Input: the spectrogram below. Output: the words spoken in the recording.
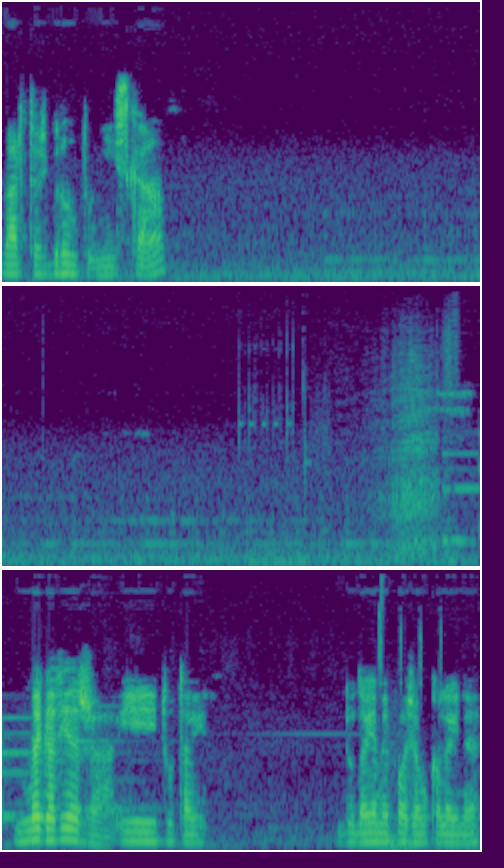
Wartość gruntu niska. Mega wieża i tutaj dodajemy poziom kolejny.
